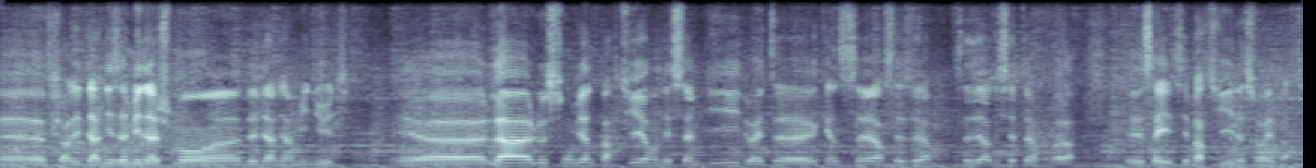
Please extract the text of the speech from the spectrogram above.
euh, faire les derniers aménagements euh, de dernière minute. Et euh, là, le son vient de partir, on est samedi, il doit être 15h, 16h, 16h, 17h, voilà. Et ça y est, c'est parti, la soirée est partie.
